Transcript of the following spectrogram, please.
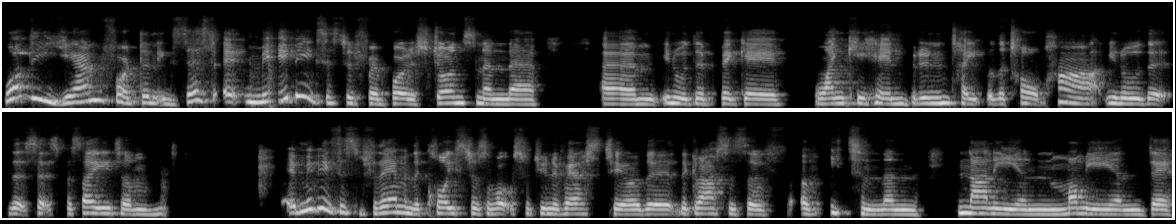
what they yearn for didn't exist. It maybe existed for Boris Johnson and the, um, you know, the big uh, lanky hen brown type with the top hat, you know, that, that sits beside him it maybe existed for them in the cloisters of Oxford University or the, the grasses of, of Eton and Nanny and Mummy and, uh,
